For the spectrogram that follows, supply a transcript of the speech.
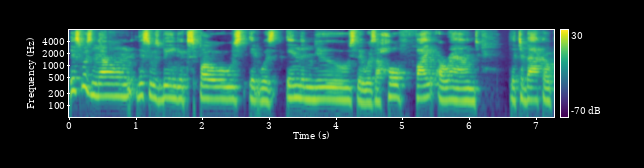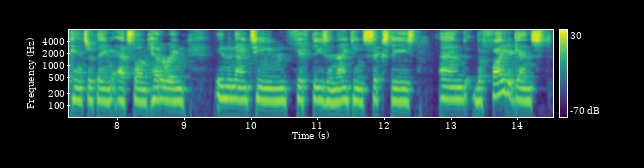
this was known, this was being exposed, it was in the news. There was a whole fight around the tobacco cancer thing at Sloan Kettering in the 1950s and 1960s. And the fight against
